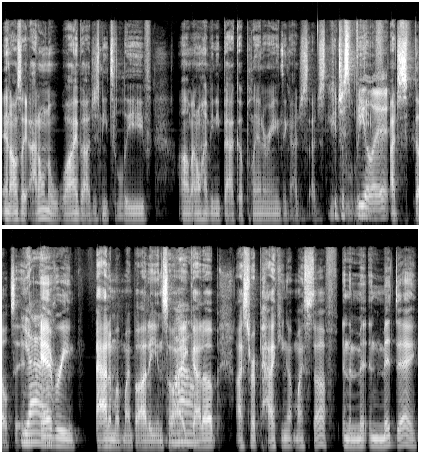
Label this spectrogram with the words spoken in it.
And I was like, I don't know why, but I just need to leave. Um, I don't have any backup plan or anything. I just I just need could to just feel it. I just felt it Yeah. in every atom of my body. And so Wow. I got up, I started packing up my stuff in the mid in midday.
